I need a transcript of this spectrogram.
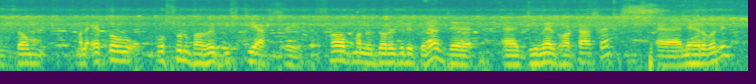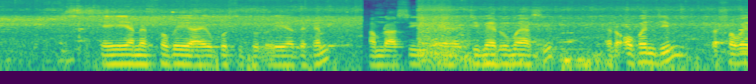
একদম মানে এত প্রচুরভাবে বৃষ্টি আসছে সব মানুষ দৌড়ে করে যে জিমের ঘরটা আছে আহ, নেহরুবালি এই এনে সবাই আয় উপস্থিত হলো। এই দেখেন আমরা আহ, জিমের রুমে আছি। এটা ওপেন জিম সবাই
